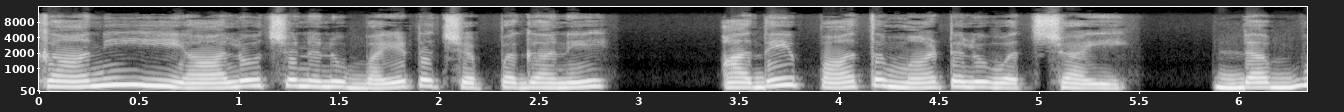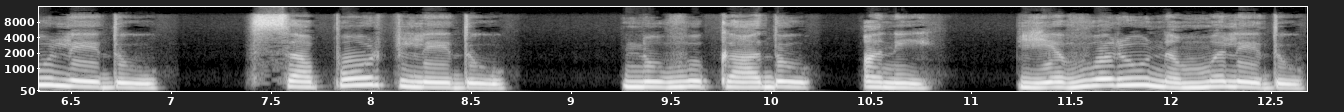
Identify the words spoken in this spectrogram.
కానీ ఈ ఆలోచనను బయట చెప్పగానే అదే పాత మాటలు వచ్చాయి. డబ్బు లేదు. సపోర్ట్ లేదు. నువ్వు కాదు అని ఎవ్వరూ నమ్మలేదు.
